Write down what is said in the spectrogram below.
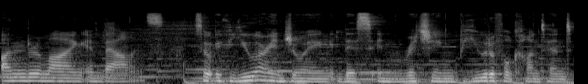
underlying imbalance. So if you are enjoying this enriching, beautiful content,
